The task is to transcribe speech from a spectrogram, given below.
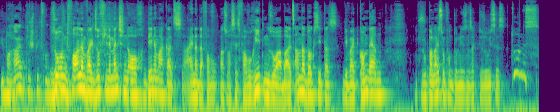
Überragend gespielt von So und Tunesien. vor allem, weil so viele Menschen auch Dänemark als einer der Favor also was heißt Favoriten so, aber als Underdog sieht, dass die weit kommen werden. Super Leistung von Tunesien, sagt ihr so wie es ist. Tunis.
